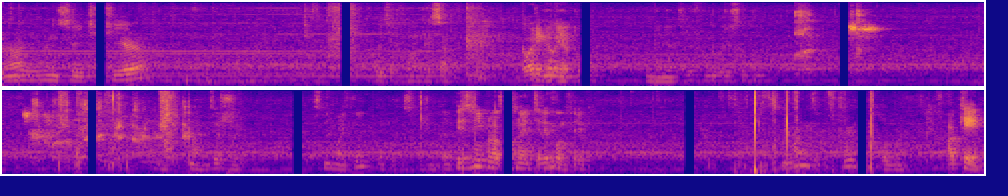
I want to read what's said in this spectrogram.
yeah, you can see it here. Какой телефон адресата? Говори, говори. Нету. У меня нет телефона адресата. На, держи. Снимай ты, я тебе скажу. Перезвони, пожалуйста, на этот телефон, Филипп. Снимай, запускай оба. Okay.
